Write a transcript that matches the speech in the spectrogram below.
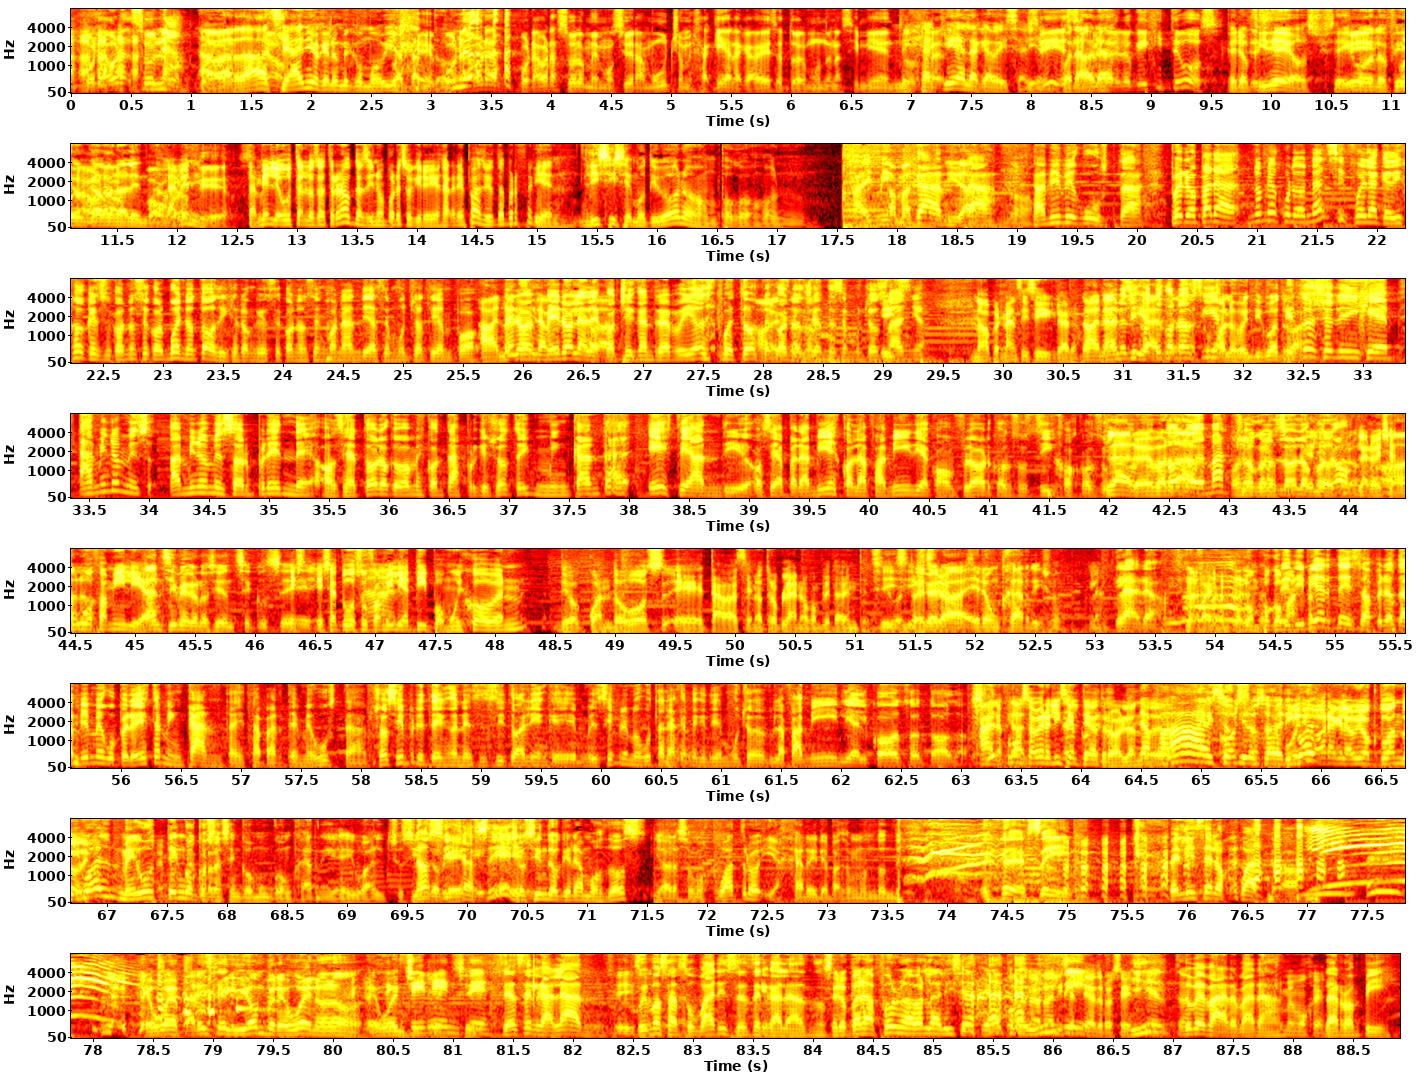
por, por ahora solo. por La ahora- verdad, no. hace años que no me conmovía tanto. Por ahora, por ahora solo me emociona mucho, me hackea la cabeza todo el mundo nacimiento. Me hackea la cabeza, bien. Sí, por sí, ahora. pero lo que dijiste vos. Pero Es- fideos, seguimos Sí, con los fideos por en ahora cámara lenta. vamos También, le gustan los astronautas y no por eso quiere viajar al espacio. Está perfecto. Bien. ¿Lizzy se motivó o no? Un poco con. Ay, me la encanta. No. A mí me gusta. Pero pará, no me acuerdo. Nancy fue la que dijo que se conoce con. Bueno, todos dijeron que se conocen con Andy hace mucho tiempo. Ah, Nancy Mero, la Mero, la de conocía. Cochica Entre Ríos, después todos No, te conocían no. desde muchos Y- años. No, pero Nancy sí, claro. No, Pero Nancy dijo, te conocía. como a los 24 Entonces años. yo le dije, a mí no me a mí no me sorprende, o sea, todo lo que vos me contás, porque yo estoy, me encanta este Andy. O sea, para mí es con la familia, con Flor, con sus hijos, con sus Claro, cosas. es verdad. Todo lo demás Vos yo no no, lo el conozco. otro. Claro, ella No, tuvo no. familia. Nancy me conoció en CQC. Es- ella tuvo su familia tipo muy joven, digo, cuando vos eh, estabas en otro plano completamente. Sí, Digo, sí, entonces yo era, era- era un Harry yo. Claro. Claro. Bueno, un poco, un poco me más. divierte eso, pero también me gusta. Pero esta me encanta, esta parte, me gusta. Yo siempre tengo, necesito a alguien que. Siempre me gusta la gente que tiene mucho. La familia, el coso, todo. Ah, la fuimos a ver a Alicia al teatro hablando La de. Ah, eso quiero saber. Igual, ahora que la veo actuando. de- igual me gusta, tengo cosas en común con Harry, eh, igual. Yo siento sí, que ya sé. yo siento que éramos dos y ahora somos cuatro y a Harry le pasó un montón de sí. Felices los cuatro. Es bueno, parece guion, pero es bueno, ¿no? Es buen chiste, Excelente. sí. Se hace el galán. Sí, Fuimos a su bar y se hace el galán. no sé. Pero pará, ¿fueron a ver la Alicia al teatro? A ver a y- Alicia al teatro, sí. y- Cierto. Tuve bárbara. Yo me mojé. La rompí.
